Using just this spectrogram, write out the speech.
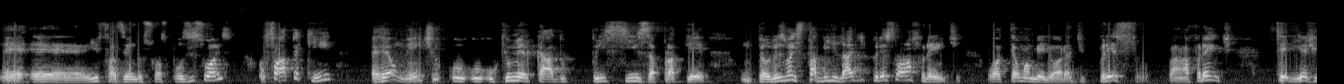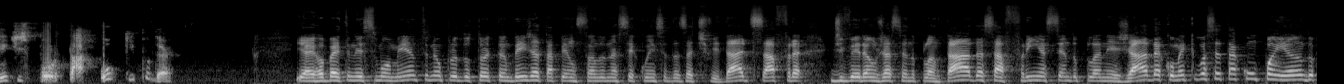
é, é, ir fazendo suas posições. O fato é que é realmente o, o, o que o mercado precisa para ter um, pelo menos uma estabilidade de preço lá na frente, ou até uma melhora de preço lá na frente, seria a gente exportar o que puder. E aí, Roberto, nesse momento, né, o produtor também já está pensando na sequência das atividades, safra de verão já sendo plantada, safrinha sendo planejada. Como é que você está acompanhando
